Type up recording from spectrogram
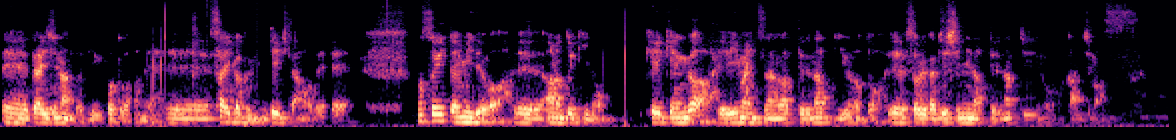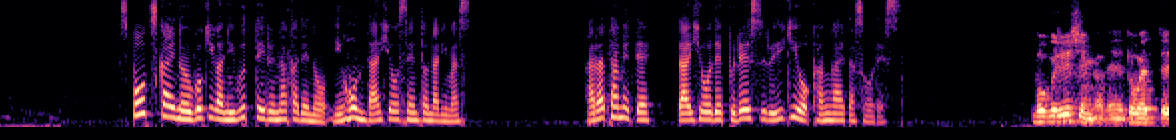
え大事なんだということはね、え再確認できたので、まあ、そういった意味では、えあの時の経験が今につながってるなっていうのと、それが自信になってるなっていうのを感じます。スポーツ界の動きが鈍っている中での日本代表戦となります。改めて代表でプレーする意義を考えたそうです。僕自身がね、どうやって、え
